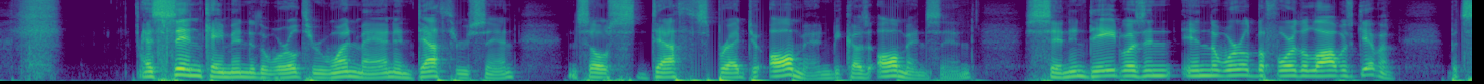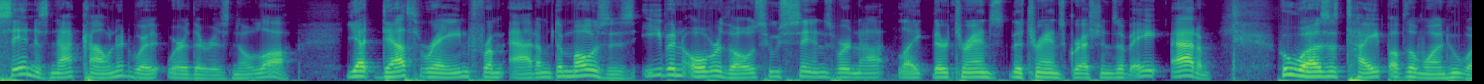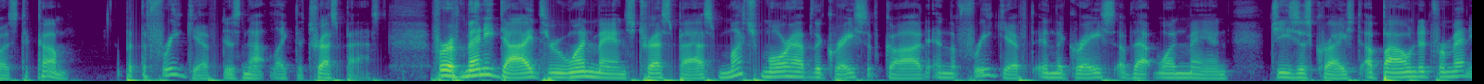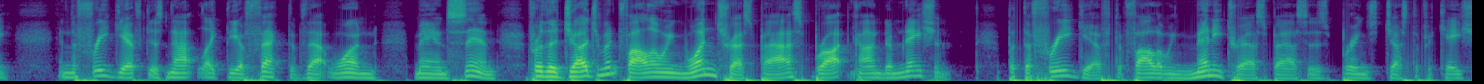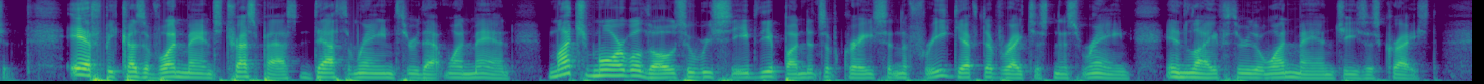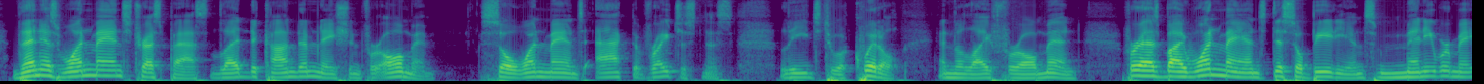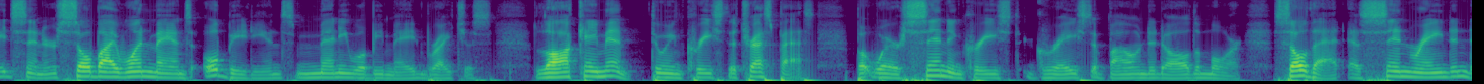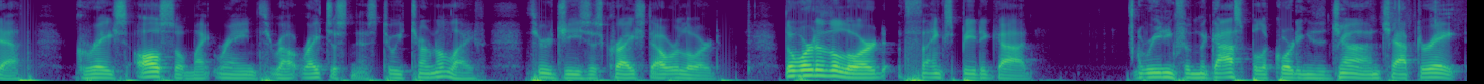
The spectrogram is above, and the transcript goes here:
As sin came into the world through one man, and death through sin, and so death spread to all men because all men sinned. Sin indeed was in, in the world before the law was given, but sin is not counted where, where there is no law. Yet death reigned from Adam to Moses, even over those whose sins were not like their trans, the transgressions of Adam, who was a type of the one who was to come. But the free gift is not like the trespass. For if many died through one man's trespass, much more have the grace of God and the free gift in the grace of that one man, Jesus Christ, abounded for many. And the free gift is not like the effect of that one man's sin. For the judgment following one trespass brought condemnation but the free gift of following many trespasses brings justification. If, because of one man's trespass, death reigned through that one man, much more will those who receive the abundance of grace and the free gift of righteousness reign in life through the one man, Jesus Christ. Then, as one man's trespass led to condemnation for all men, so one man's act of righteousness leads to acquittal and the life for all men. For as by one man's disobedience many were made sinners, so by one man's obedience many will be made righteous. Law came in to increase the trespass, but where sin increased, grace abounded all the more, so that as sin reigned in death, grace also might reign throughout righteousness to eternal life through Jesus Christ our Lord. The word of the Lord, thanks be to God. A reading from the Gospel according to John, chapter 8.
